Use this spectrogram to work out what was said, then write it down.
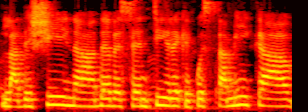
la decina deve sentire che questa amica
